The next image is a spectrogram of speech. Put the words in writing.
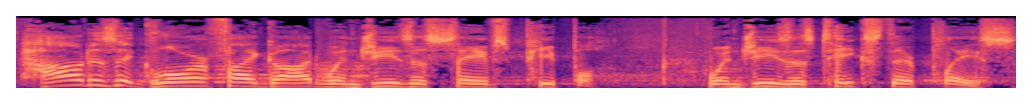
How does it glorify God when Jesus saves people? When Jesus takes their place?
